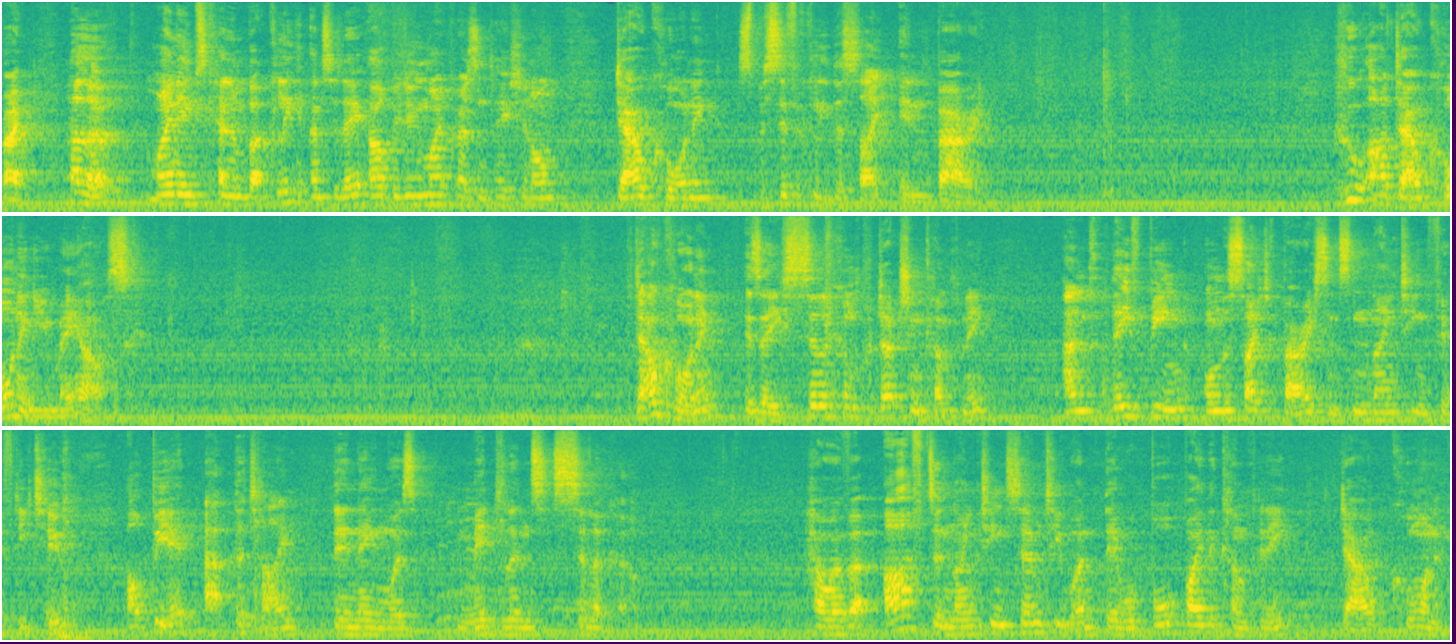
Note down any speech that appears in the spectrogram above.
Right, hello, my name's Kenan Buckley and today I'll be doing my presentation on Dow Corning, specifically the site in Barry. Who are Dow Corning, you may ask? Dow Corning is a silicon production company and they've been on the site of Barry since 1952, albeit at the time their name was Midlands Silicon. However, after 1971, they were bought by the company Dow Corning.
